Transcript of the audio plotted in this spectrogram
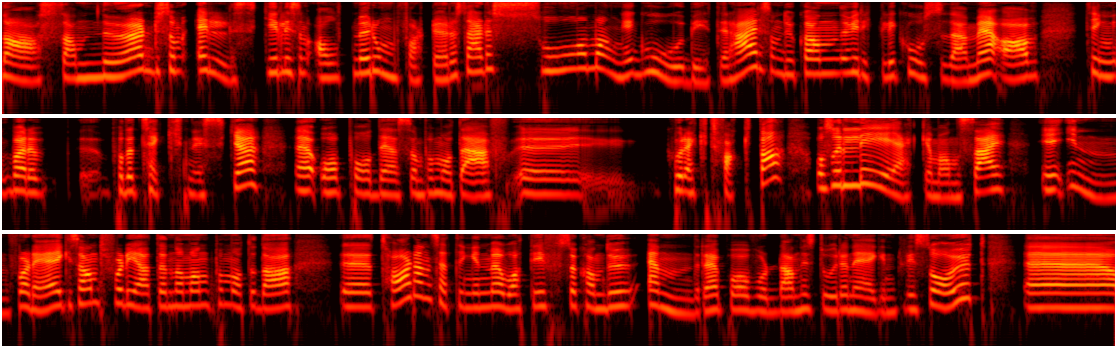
NASA-nerd som elsker liksom alt med romfart å gjøre, så er det så mange godbiter her som du kan virkelig kose deg med av ting bare eh, på det tekniske eh, og på det som på en måte er eh, korrekt fakta, og så leker man seg eh, innenfor det, ikke sant? Fordi at når man på en måte da eh, tar den settingen med what if, så kan du endre på hvordan historien egentlig så ut, eh,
